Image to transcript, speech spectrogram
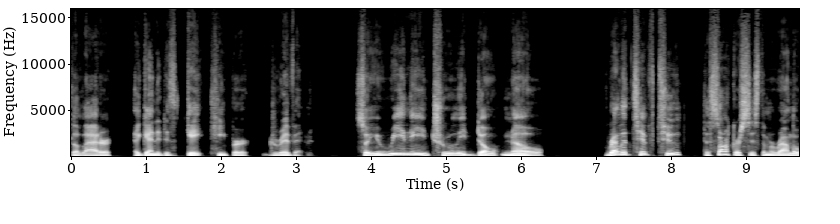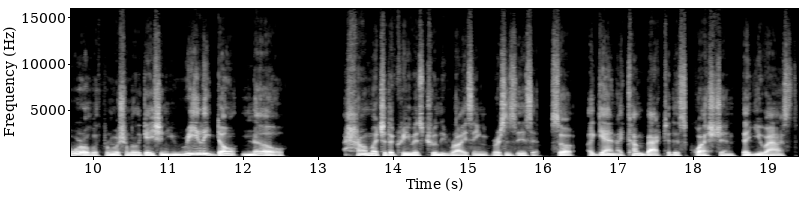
the ladder. Again, it is gatekeeper driven. So you really, truly don't know relative to the soccer system around the world with promotion relegation. You really don't know how much of the cream is truly rising versus is it. So again, I come back to this question that you asked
